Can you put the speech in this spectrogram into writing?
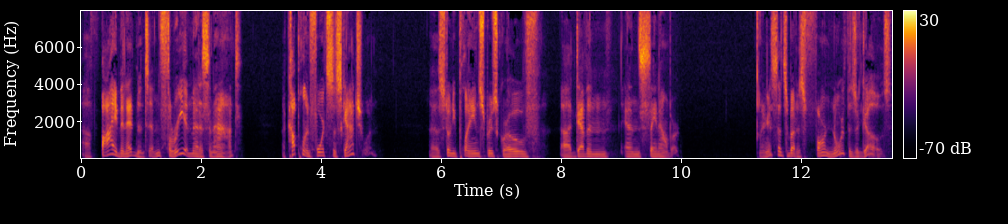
uh, five in Edmonton, three in Medicine Hat, a couple in Fort Saskatchewan uh, Stony Plain, Spruce Grove, uh, Devon, and St. Albert. I guess that's about as far north as it goes.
